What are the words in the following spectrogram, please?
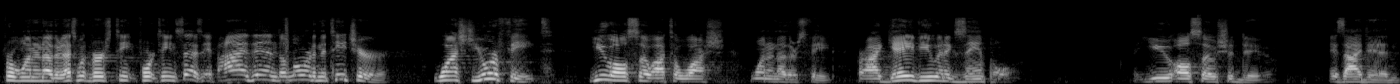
for one another. That's what verse 14 says. If I then, the Lord and the teacher, washed your feet, you also ought to wash one another's feet. For I gave you an example that you also should do as I did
